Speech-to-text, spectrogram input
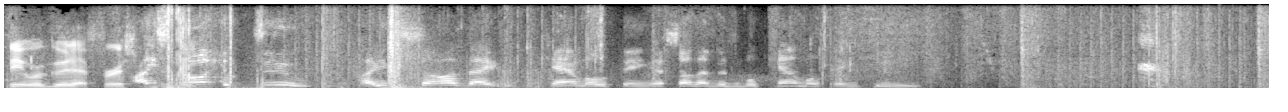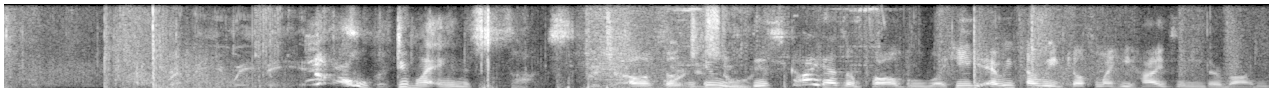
They were good at first. I but then they- saw him too. I saw that camo thing. I saw that visible camo thing too. Friendly UAV. No, dude, my aim is sucks. Oh, so dude, stolen. this guy has a problem. Like he, every time we kill somebody, he hides in their body.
